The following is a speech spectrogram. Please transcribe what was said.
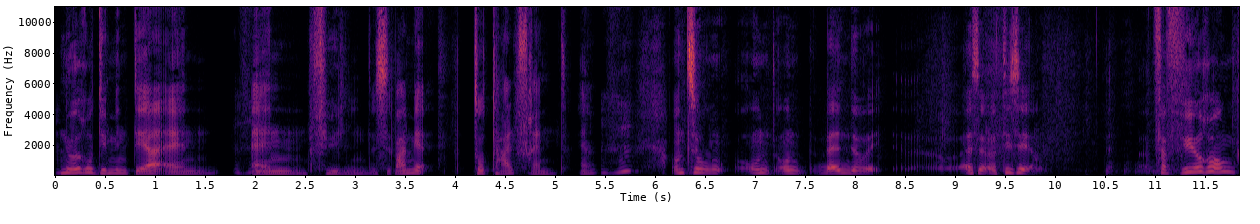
nur rudimentär ein, einfühlen. Das war mir total fremd. Ja? Und so, und, und wenn du, also diese Verführung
